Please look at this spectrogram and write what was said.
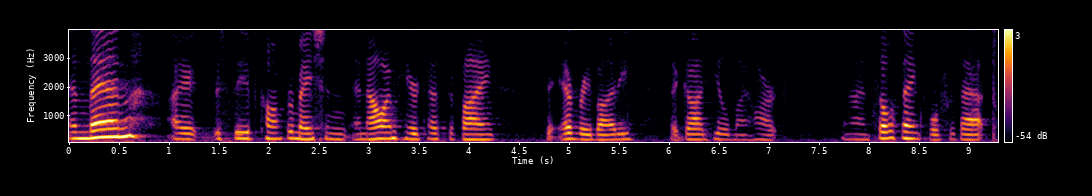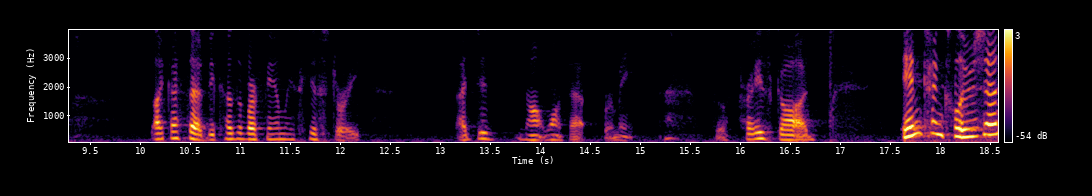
and then I received confirmation, and now I'm here testifying to everybody that God healed my heart. And I'm so thankful for that. Like I said, because of our family's history, I did not want that for me. So praise God. In conclusion,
